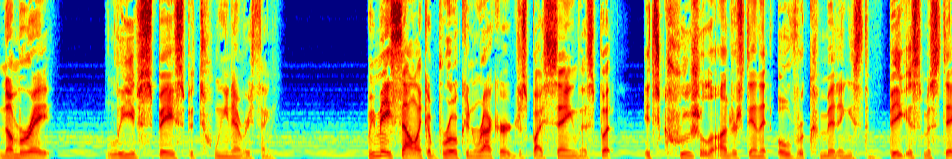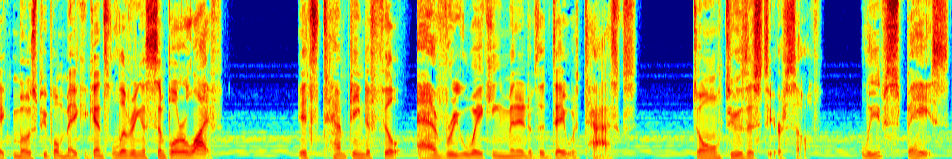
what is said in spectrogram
Number eight, leave space between everything. We may sound like a broken record just by saying this, but it's crucial to understand that overcommitting is the biggest mistake most people make against living a simpler life. It's tempting to fill every waking minute of the day with tasks. Don't do this to yourself. Leave space.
